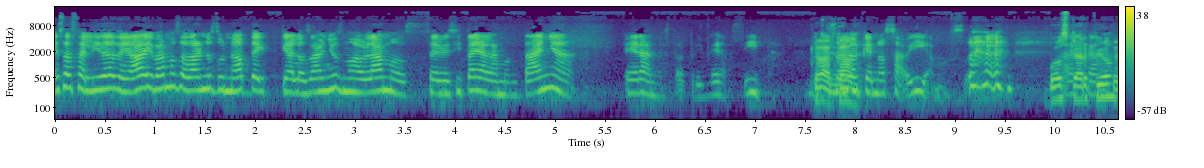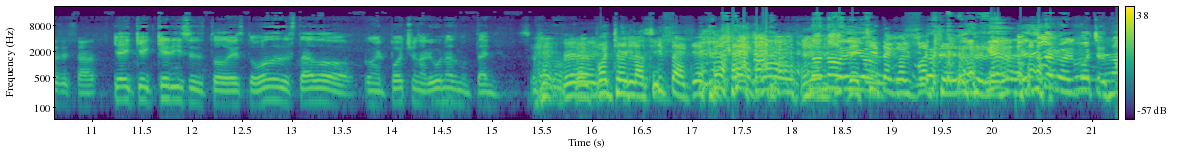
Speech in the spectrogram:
esa salida de, ay, vamos a darnos un update, que a los años no hablamos, cervecita y a la montaña, era nuestra primera cita. Claro, Solo claro. que no sabíamos. Vos, Ajá. Carpio. ¿qué, qué, qué dices de todo esto? Vos has estado con el pocho en algunas montañas. Con el pocho y la cita. ¿qué? No, no, De digo- cita con el pocho. Besito con el pocho. No,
